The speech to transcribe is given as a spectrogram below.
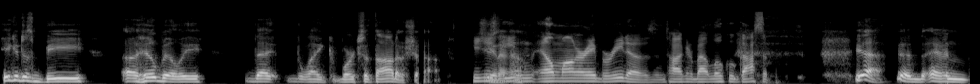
He could just be a hillbilly that like works at the auto shop. he's you just know. eating El Monterey burritos and talking about local gossip. Yeah, and, and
